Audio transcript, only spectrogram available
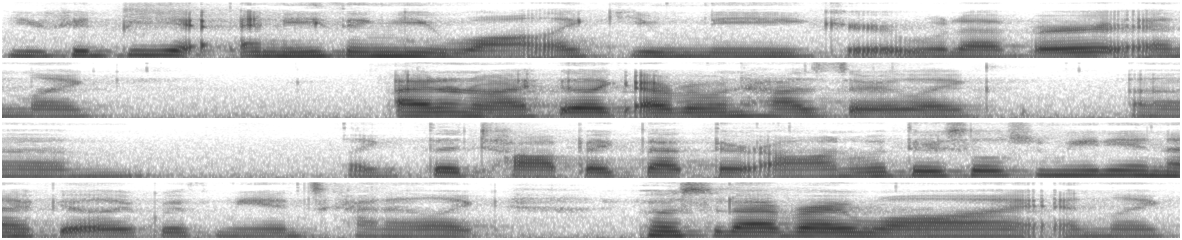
you could be anything you want, like unique or whatever. And like I don't know. I feel like everyone has their like um like the topic that they're on with their social media, and I feel like with me, it's kind of like post whatever I want, and like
